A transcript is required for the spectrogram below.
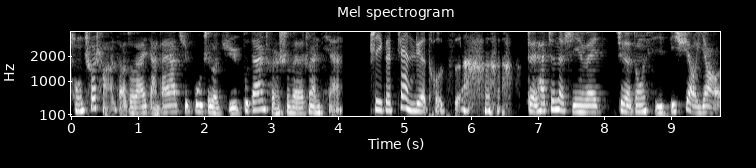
从车厂的角度来讲，大家去布这个局不单纯是为了赚钱，是一个战略投资。对，它真的是因为这个东西必须要要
